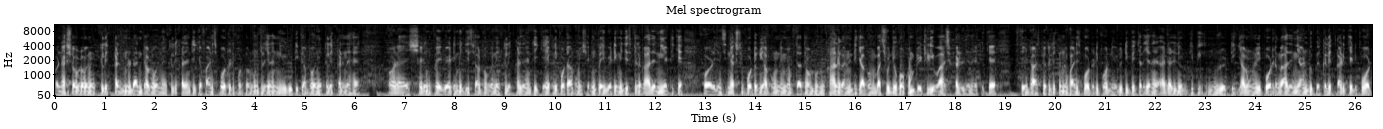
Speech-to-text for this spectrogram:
और नेक्स्ट आप लोगों ने क्लिक कर देना डन पे आप लोगों ने क्लिक कर देना ठीक है? फाइन स्पोर्ट रिपोर्ट पे आप लोगों चले जाना न्यूडिटी पे आप लोगों ने क्लिक करना है और शेयरिंग प्राइवेट इमेजेस पे आप लोगों ने क्लिक कर देना, ठीक है? एक रिपोर्ट आप लोगों ने शेयरिंग प्राइवेट इमेजेस पे लगा देनी है, ठीक है? और जिनसे नेक्स्ट रिपोर्ट होगी, आप लोगों ने मैं बताता हूँ, आप लोगों ने कहाँ लगानी ठीक है? आप लोगों ने बस वीडियो को कम्प्लीटली वॉच कर लेना है, ठीक है? थ्री डार्स पे क्लिक करना फाइन स्पोर्ट रिपोर्ट न्यूडिटी पे चले जाना है एडल्ट न्यूडिटी पे न्यूडिटी की आप लोगों ने रिपोर्ट लगा देनी है अंडू पे क्लिक करके रिपोर्ट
